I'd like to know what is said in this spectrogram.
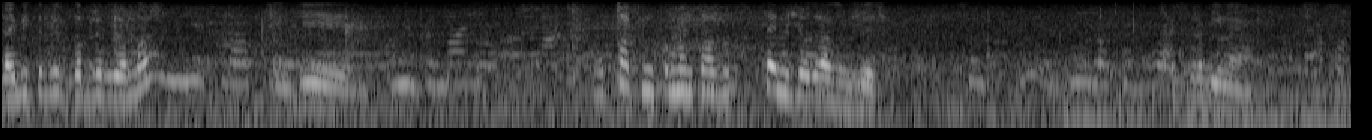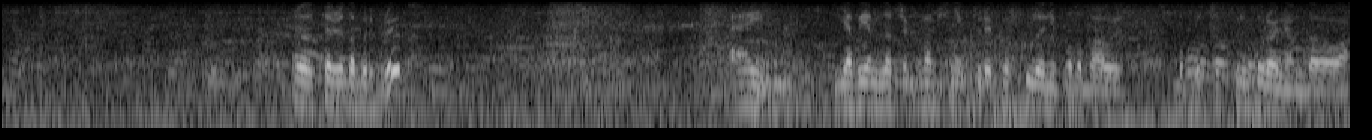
Zajebisty, wy- dobrze wyglądasz? Dzięki. No w takim komentarzu chce mi się od razu wżyć. Tak zrobimy. Serio dobry fryz? Ej, ja wiem dlaczego wam się niektóre koszule nie podobały. Bo po prostu fryzura nie oddawała.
